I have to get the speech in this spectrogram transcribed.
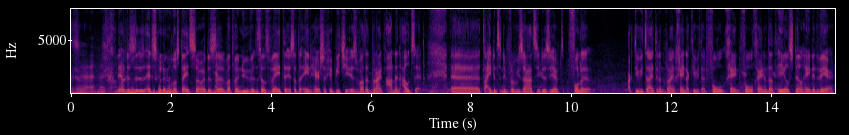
Dus, uh, nee, dus, het is gelukkig nog steeds zo. Dus uh, wat we nu zelfs weten is dat er één hersengebiedje is wat het brein aan en uitzet. Uh, tijdens een improvisatie. Dus je hebt volle activiteit in het brein, geen activiteit. Vol, geen, vol, geen. En dat heel snel heen en weer.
